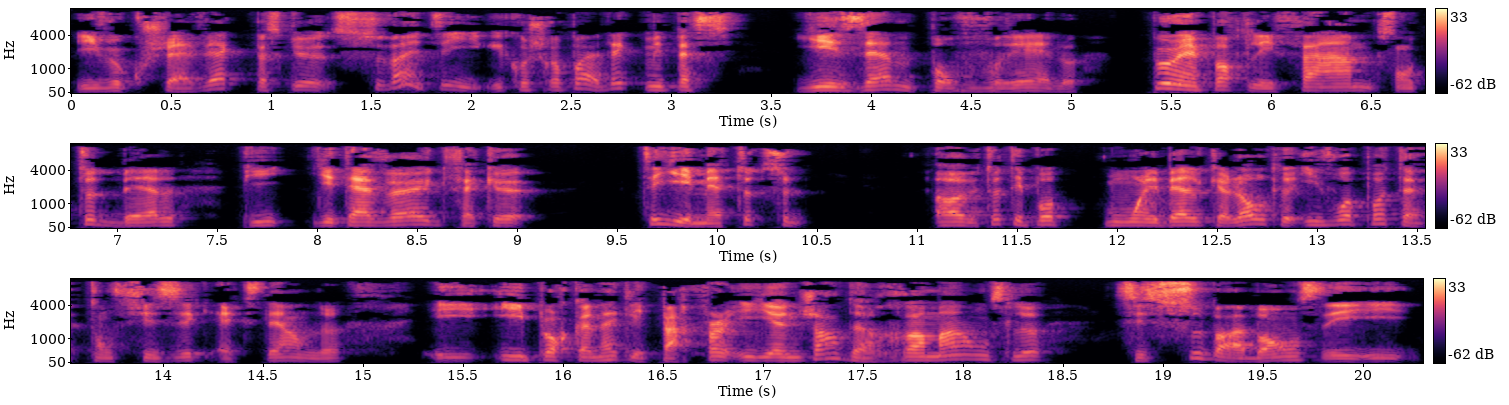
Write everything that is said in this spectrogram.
il veut coucher avec, parce que souvent, tu il couchera pas avec, mais parce qu'il les aime pour vrai, là peu importe les femmes, sont toutes belles, puis il est aveugle, fait que, sais, il met tout sur... Ah, mais toi, t'es pas moins belle que l'autre, il voit pas ton physique externe, là. Et, il peut reconnaître les parfums. Il y a une genre de romance, là. C'est super bon, c'est... Il,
